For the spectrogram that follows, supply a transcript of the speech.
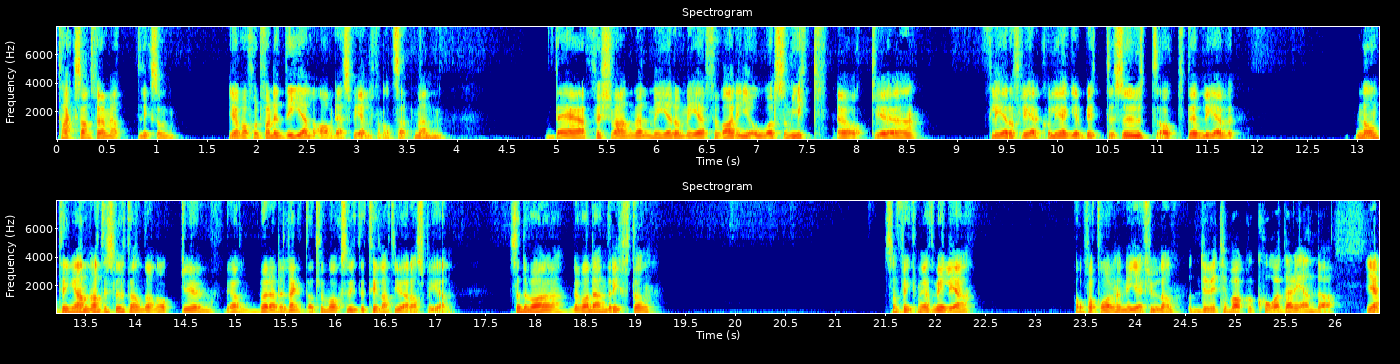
tacksamt för mig att liksom jag var fortfarande del av det spelet på något sätt, men det försvann väl mer och mer för varje år som gick. Och eh, fler och fler kollegor byttes ut och det blev någonting annat i slutändan och eh, jag började längta tillbaka lite till att göra spel. Så det var, det var den driften som fick mig att vilja hoppa på den här nya kulan. Du är tillbaka och kodar igen då? Ja.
